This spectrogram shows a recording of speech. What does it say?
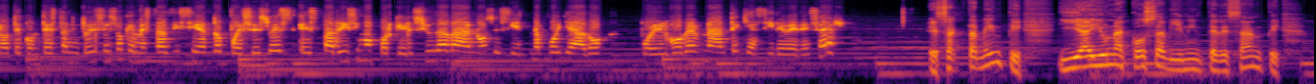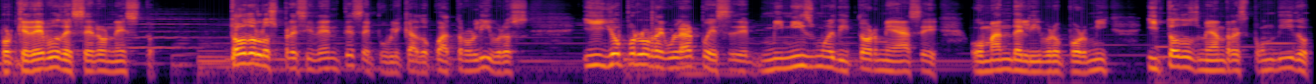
no te contestan, entonces eso que me estás diciendo, pues eso es, es padrísimo porque el ciudadano se siente apoyado por el gobernante que así debe de ser. Exactamente. Y hay una cosa bien interesante, porque debo de ser honesto. Todos los presidentes, he publicado cuatro libros, y yo por lo regular, pues eh, mi mismo editor me hace o manda el libro por mí y todos me han respondido.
